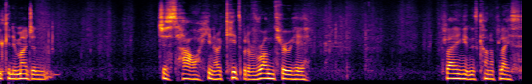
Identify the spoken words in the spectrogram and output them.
You can imagine just how, you know, kids would have run through here playing in this kind of place.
